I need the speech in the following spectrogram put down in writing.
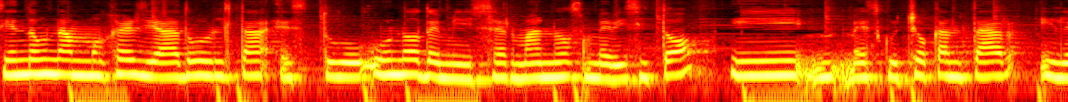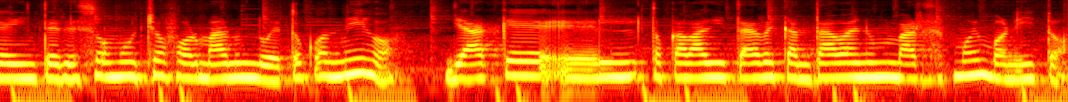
Siendo una mujer ya adulta, estuvo uno de mis hermanos me visitó y me escuchó cantar y le interesó mucho formar un dueto conmigo, ya que él tocaba guitarra y cantaba en un bar muy bonito,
